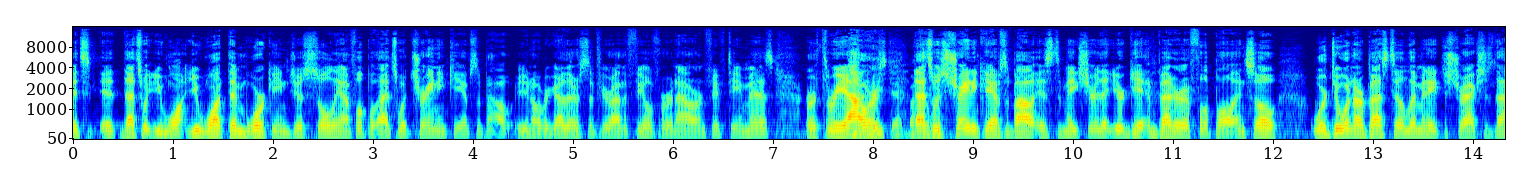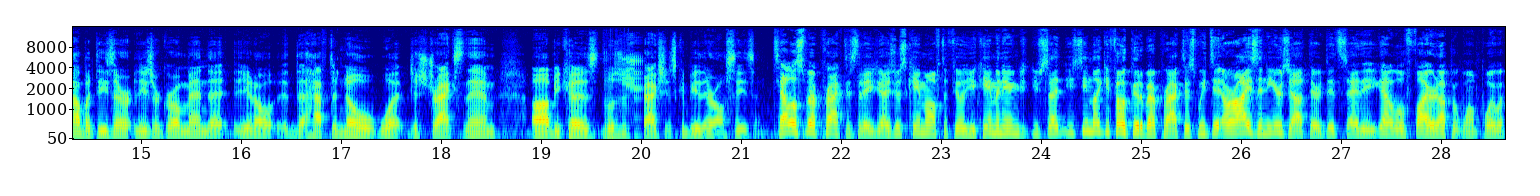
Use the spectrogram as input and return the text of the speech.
it's it, that's what you want. You want them working just solely on football. That's what training camp's about. You know, regardless if you're on the field for an hour and 15 minutes or three hours. That, that's what training camp's about. Is to make sure that you're getting better at football. And so we're doing our best to eliminate distractions now, but these are these are grown men that you know that have to know what distracts them uh, because those distractions can be there all season. Tell us about practice today. You guys just came off the field. You came in here and you said you seemed like you felt good about practice. We did our eyes and ears out there did say that you got a little fired up at one point.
